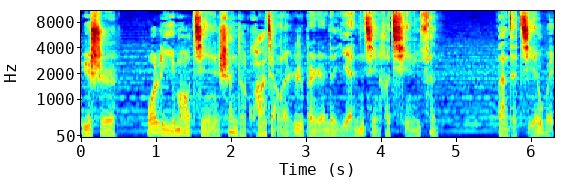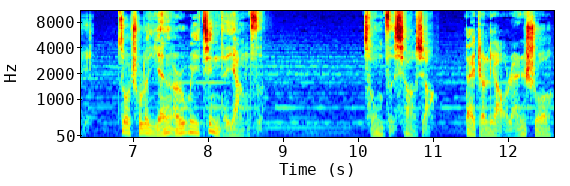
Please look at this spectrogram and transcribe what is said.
于是，我礼貌谨慎地夸奖了日本人的严谨和勤奋，但在结尾做出了言而未尽的样子。聪子笑笑，带着了然说：“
